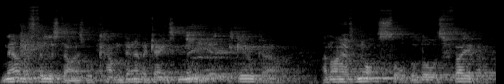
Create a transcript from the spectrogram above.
Now the Philistines will come down against me at Gilgal, and I have not sought the Lord's favour.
